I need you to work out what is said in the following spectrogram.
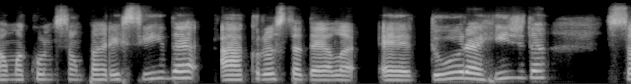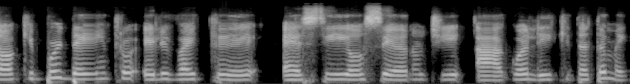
uma condição parecida. A crosta dela é dura, rígida, só que por dentro ele vai ter esse oceano de água líquida também.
